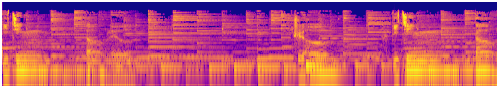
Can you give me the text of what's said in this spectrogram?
已经到了。时候已经到了。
